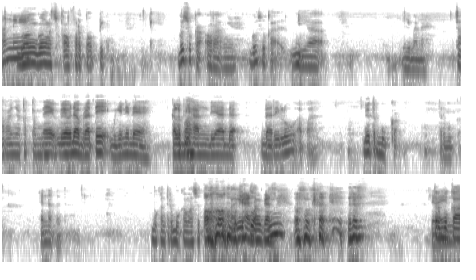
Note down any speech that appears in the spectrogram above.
Aneh. Gue gue suka over topik gue suka orangnya. Gue suka dia gimana? caranya ketemu. Nih ya udah berarti begini deh. Kelebihan dia da- dari lu apa? Dia terbuka. Terbuka. Enak tuh? Bukan terbuka maksudnya. Oh, terbuka bukan, gitu, bukan. oh bukan. Terus? Kirain- terbuka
